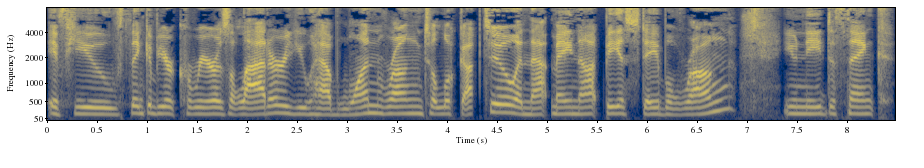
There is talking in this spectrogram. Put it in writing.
if you think of your career as a ladder, you have one rung to look up to and that may not be a stable rung. You need to think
